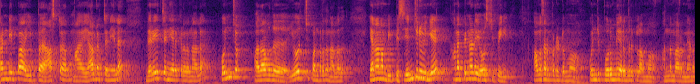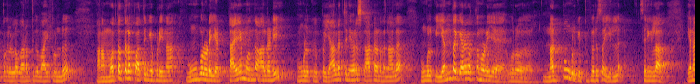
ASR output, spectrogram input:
கண்டிப்பாக இப்போ அஷ்ட ஏழரை சனியில் விரைச்சனி இருக்கிறதுனால கொஞ்சம் அதாவது யோசிச்சு பண்ணுறது நல்லது. ஏன்னா நம்ம இப்போ செஞ்சுருவீங்க ஆனால் பின்னாடி யோசிச்சுப்பீங்க. அவசரப்பட்டுட்டோமோ கொஞ்சம் பொறுமையாக இருந்திருக்கலாமோ அந்த மாதிரி நினப்புகள் எல்லாம் வரத்துக்கு வாய்ப்பு உண்டு ஆனால் மொத்தத்தில் பார்த்தீங்க அப்படின்னா உங்களுடைய டைம் வந்து ஆல்ரெடி உங்களுக்கு இப்போ ஏழரை வரை ஸ்டார்ட் ஆனதுனால உங்களுக்கு எந்த கிரகத்தினுடைய ஒரு நட்பும் உங்களுக்கு இப்போ பெருசாக இல்லை. சரிங்களா? ஏன்னா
